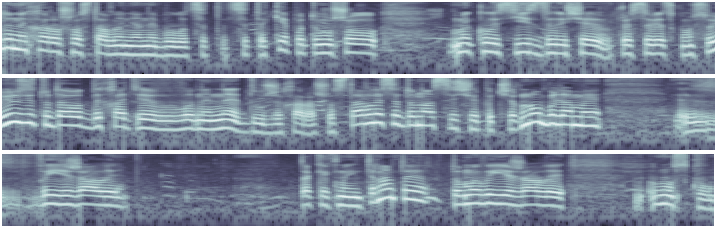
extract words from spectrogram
До них хорошого ставлення не було. Це, це таке, тому що ми колись їздили ще при Совєтському Союзі туди віддихати, вони не дуже хорошо ставилися до нас, ще по Чорнобиля ми е, виїжджали. Так як ми інтернати, то ми виїжджали в Москву.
